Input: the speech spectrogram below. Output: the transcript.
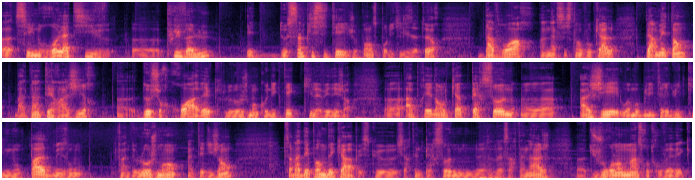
euh, c'est une relative euh, plus-value et de simplicité, je pense, pour l'utilisateur, d'avoir un assistant vocal permettant bah, d'interagir euh, de surcroît avec le logement connecté qu'il avait déjà. Après, dans le cas de personnes âgées ou à mobilité réduite qui n'ont pas de maison, enfin de logement intelligent, ça va dépendre des cas, puisque certaines personnes d'un certain âge, du jour au lendemain, se retrouver avec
